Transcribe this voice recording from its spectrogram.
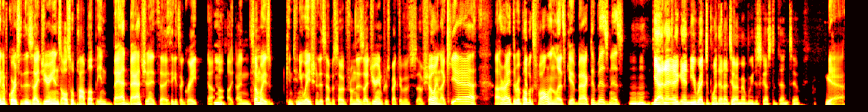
and of course, the Zygerians also pop up in Bad Batch, and I, th- I think it's a great, uh, Mm. uh, in some ways, continuation of this episode from the Zygerian perspective of, of showing, like, yeah, all right, the Republic's fallen, let's get back to business. hmm Yeah, and, and and you're right to point that out too. I remember we discussed it then too. Yeah.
